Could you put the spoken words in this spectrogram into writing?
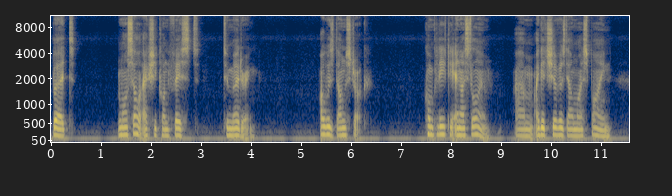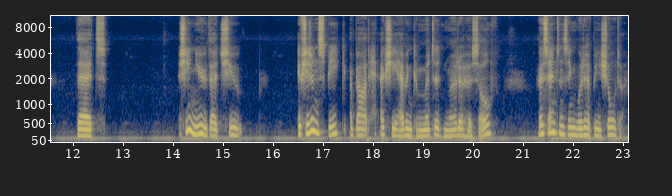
But Marcel actually confessed to murdering. I was dumbstruck. Completely, and I still am. Um, I get shivers down my spine that she knew that she, if she didn't speak about actually having committed murder herself, her sentencing would have been shorter.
